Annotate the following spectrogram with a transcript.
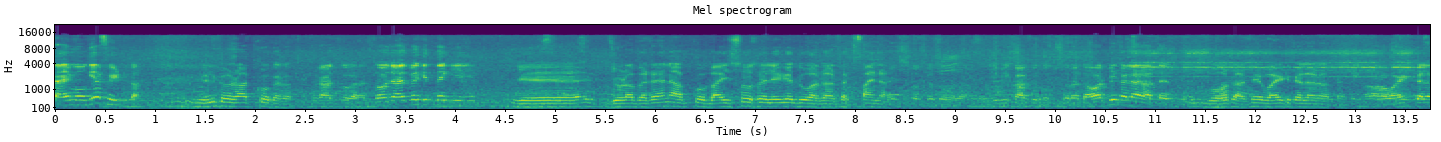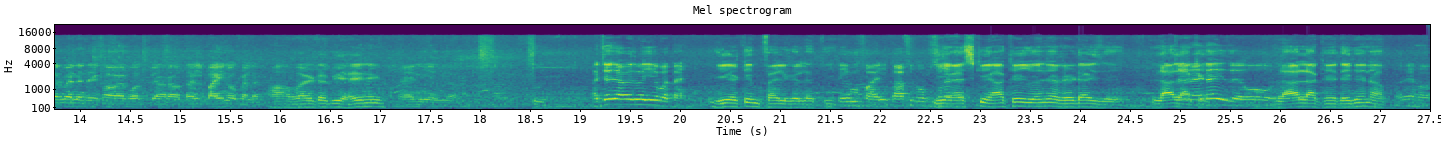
टाइम हो गया फ़ीड का? बिल्कुल रात को करो। रात को करा। तो जायद भाई कितने की है ये जोड़ा बताया ना आपको बाईस सौ से लेके दो हज़ार तक फाइनल सौ से दो हज़ार। ये भी काफ़ी खूबसूरत है। और भी कलर आता है इसमें? बहुत आते हैं वाइट कलर आता है। हाँ वाइट कलर मैंने देखा हुआ है बहुत प्यारा होता है। अल्बाइनो कलर हाँ वाइट अभी है ही नहीं। है नहीं अभी। अच्छा जावेद भाई ये बताएँ। ये टीम फ़ाइल कहलाती है। टीम फ़ाइल काफ़ी ये खूबसूरत। है इसकी आँखें जो है ना रेड आइज़ है। लाल अच्छा, आँखें। eyes है, ओ। लाल आँखें देखें ना आप। अरे हाँ।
